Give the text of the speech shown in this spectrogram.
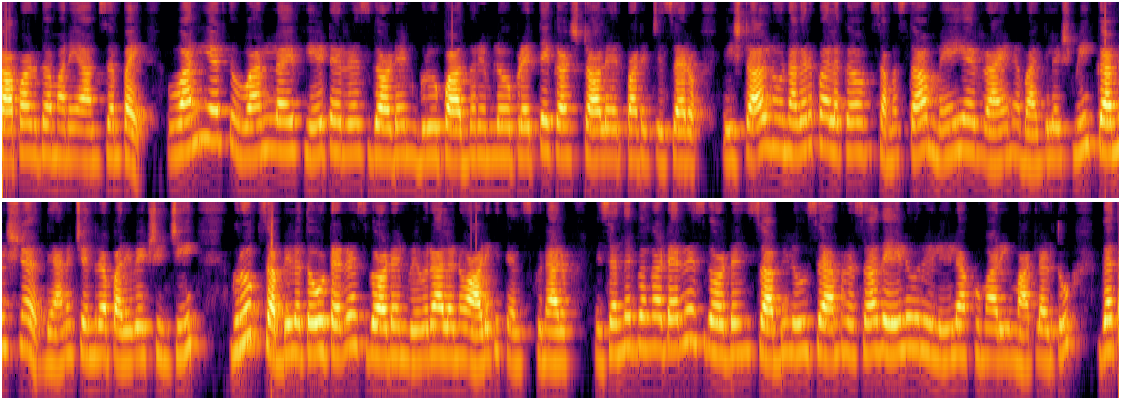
కాపాడుదామనే అంశంపై one earth one life a terrace garden group ఆధ్వర్యంలో ప్రత్యేక స్టాల్ ఏర్పాటు చేశారు. ఈ స్టాల్ను నగరపాలక సంస్థ మేయర్ రాయన భాగ్యలక్ష్మి కమిషనర్ ధ్యానచంద్ర పర్యవేక్షించి గ్రూప్ సభ్యులతో టెర్రస్ గార్డెన్ వివరాలను అడిగి తెలుసుకున్నారు. ఈ సందర్భంగా టెర్రస్ గార్డెన్ సభ్యులు శ్యాంప్రసాద్ ఏలూరి లీలా కుమారి మాట్లాడుతూ గత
